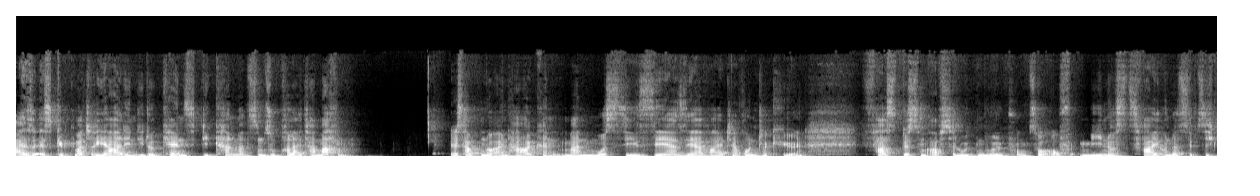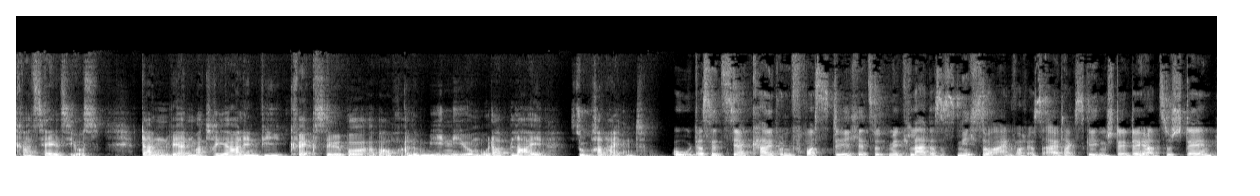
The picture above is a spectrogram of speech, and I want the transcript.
Also es gibt Materialien, die du kennst, die kann man zum Supraleiter machen. Es hat nur einen Haken, man muss sie sehr, sehr weit herunterkühlen. Fast bis zum absoluten Nullpunkt, so auf minus 270 Grad Celsius. Dann werden Materialien wie Quecksilber, aber auch Aluminium oder Blei supraleitend. Oh, das ist jetzt sehr kalt und frostig. Jetzt wird mir klar, dass es nicht so einfach ist, Alltagsgegenstände herzustellen.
